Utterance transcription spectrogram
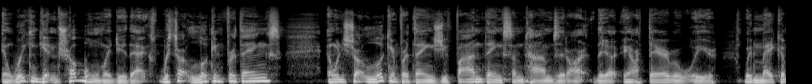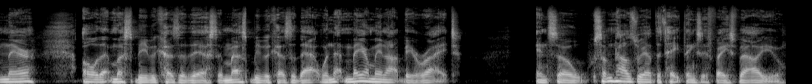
And we can get in trouble when we do that. We start looking for things. And when you start looking for things, you find things sometimes that aren't they aren't there, but we we make them there. Oh, that must be because of this. It must be because of that. When that may or may not be right. And so sometimes we have to take things at face value.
